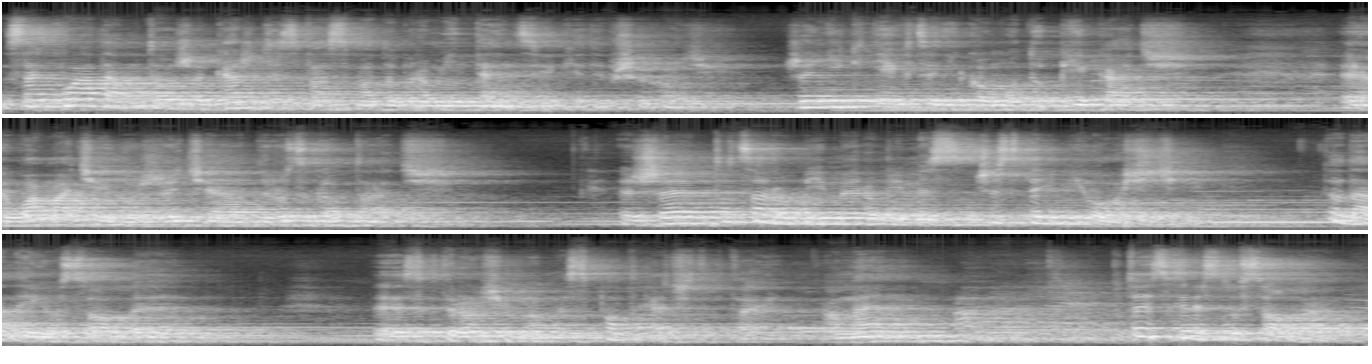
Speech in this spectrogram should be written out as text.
Zakładam to, że każdy z Was ma dobrą intencję, kiedy przychodzi, że nikt nie chce nikomu dopiekać, e, łamać jego życia, druzgotać, że to, co robimy, robimy z czystej miłości do danej osoby, e, z którą się mamy spotkać tutaj. Amen. Bo to jest Chrystusowe.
